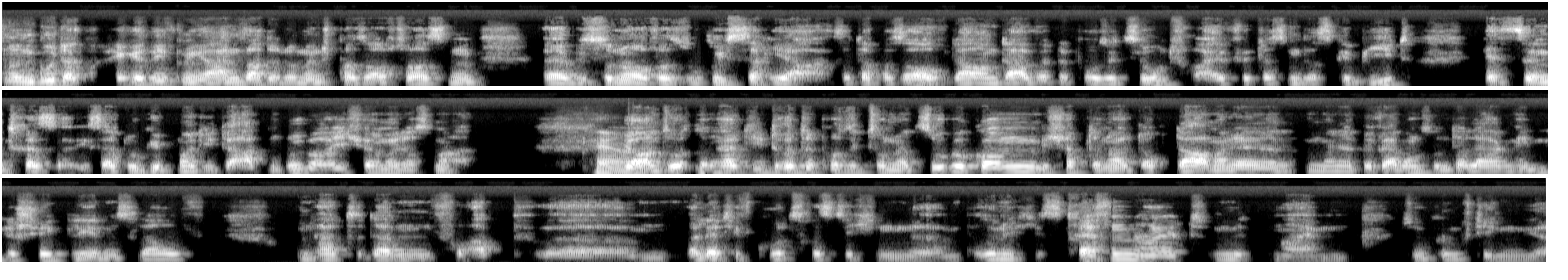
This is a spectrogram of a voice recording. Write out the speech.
Und ein guter Kollege rief mich an und sagte, du Mensch, pass auf, Thorsten, äh, bist du noch auf Versuch? Ich sage, ja. Ich sage, pass auf, da und da wird eine Position frei für das und das Gebiet. Hättest du Interesse? Ich sage, du gib mal die Daten rüber, ich höre mir das mal an. Ja. ja, und so ist dann halt die dritte Position dazugekommen. Ich habe dann halt auch da meine, meine Bewerbungsunterlagen hingeschickt, Lebenslauf, und hatte dann vorab äh, relativ kurzfristig ein äh, persönliches Treffen halt mit meinem zukünftigen äh,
